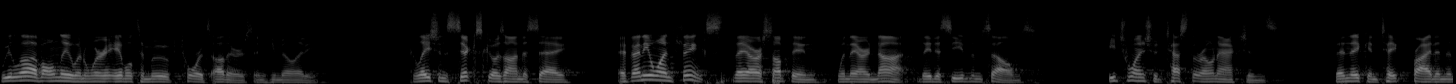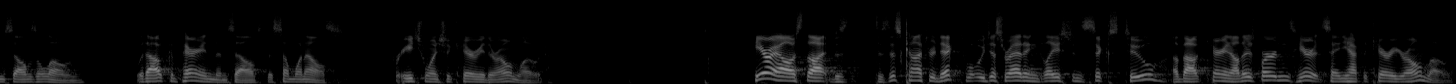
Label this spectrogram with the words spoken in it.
We love only when we're able to move towards others in humility. Galatians 6 goes on to say, If anyone thinks they are something when they are not, they deceive themselves. Each one should test their own actions. Then they can take pride in themselves alone, without comparing themselves to someone else, for each one should carry their own load. Here I always thought, does, does this contradict what we just read in Galatians 6 2 about carrying others' burdens? Here it's saying you have to carry your own load.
